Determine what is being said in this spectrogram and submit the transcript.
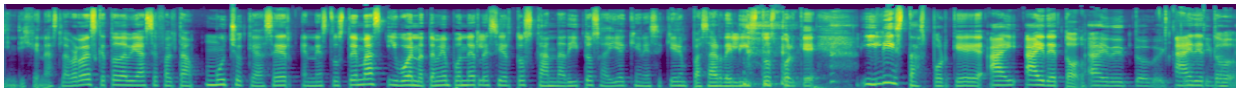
indígenas. La verdad es que todavía hace falta mucho que hacer en estos temas y bueno, también ponerle ciertos candaditos ahí a quienes se quieren pasar de listos porque y listas porque hay hay de todo. Hay de todo. Hay de todo.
